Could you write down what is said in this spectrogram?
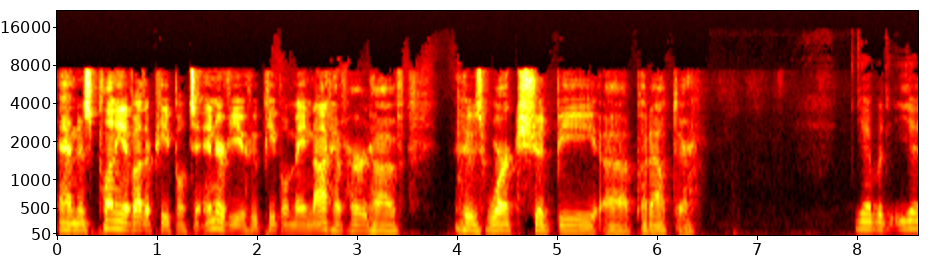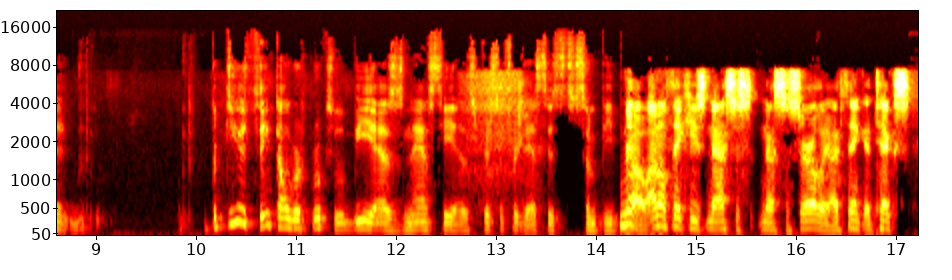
and there's plenty of other people to interview who people may not have heard of, whose work should be uh, put out there. Yeah, but yeah, but do you think Albert Brooks will be as nasty as Christopher Guest is to some people? No, I don't think he's necess- necessarily. I think it takes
